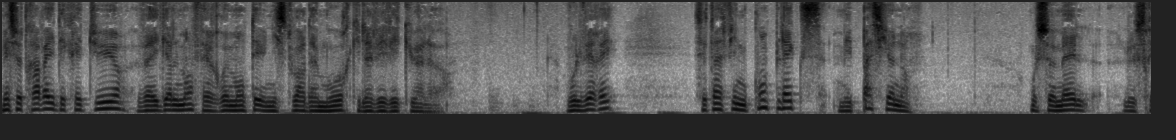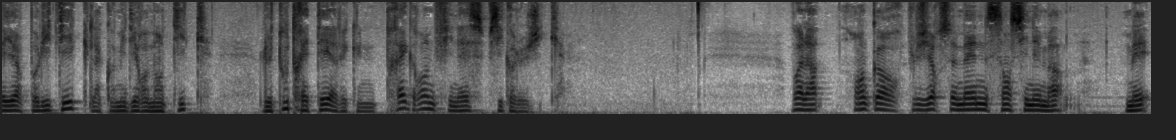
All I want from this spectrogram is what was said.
Mais ce travail d'écriture va également faire remonter une histoire d'amour qu'il avait vécue alors. Vous le verrez, c'est un film complexe mais passionnant, où se mêle le thriller politique, la comédie romantique, le tout traité avec une très grande finesse psychologique. Voilà, encore plusieurs semaines sans cinéma, mais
